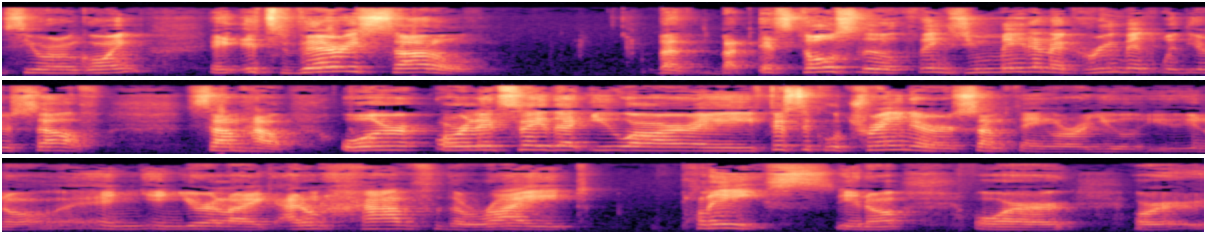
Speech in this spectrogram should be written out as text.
See where I'm going? It, it's very subtle, but but it's those little things. You made an agreement with yourself somehow. Or or let's say that you are a physical trainer or something or you you, you know and and you're like I don't have the right place you know? Or or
